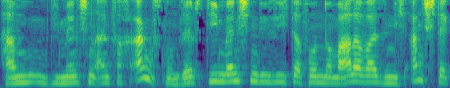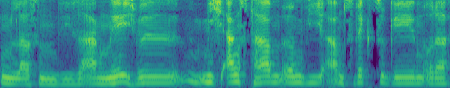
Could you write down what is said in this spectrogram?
haben die Menschen einfach Angst. Und selbst die Menschen, die sich davon normalerweise nicht anstecken lassen, die sagen, nee, ich will nicht Angst haben, irgendwie abends wegzugehen oder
